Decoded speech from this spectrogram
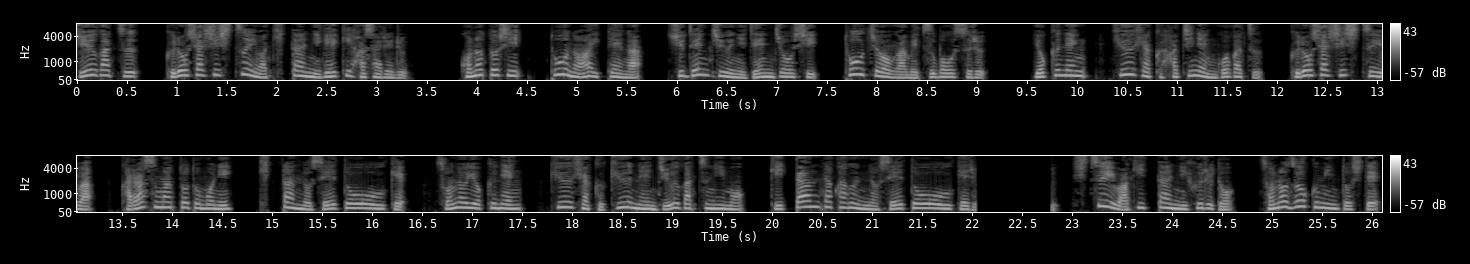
10月、黒シャシ失意はキッタンに撃破される。この年、党の相手が、主前中に前上し、党長が滅亡する。翌年、908年5月、黒シャシ失意は、カラスマと共に、キッタンの政党を受け、その翌年、909年10月にも、キッタン高軍の政党を受ける。失意はキッタンに降ると、その族民として、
